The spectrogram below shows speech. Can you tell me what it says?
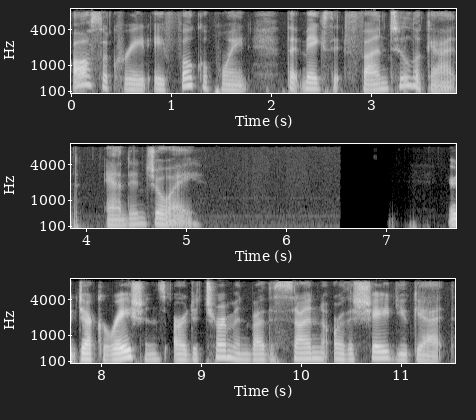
also create a focal point that makes it fun to look at and enjoy. Your decorations are determined by the sun or the shade you get.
